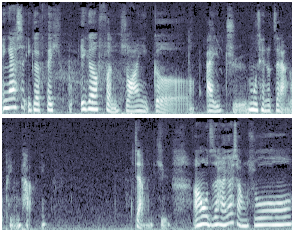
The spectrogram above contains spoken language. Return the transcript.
应该是一个 Facebook 一个粉砖一个 IG，目前就这两个平台这样子。然后我只是还在想说，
